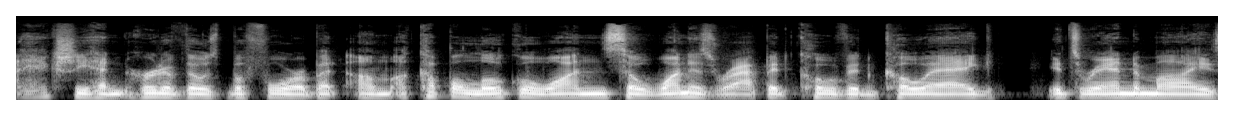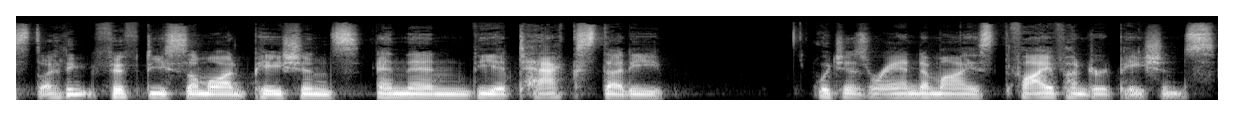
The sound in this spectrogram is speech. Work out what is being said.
I actually hadn't heard of those before, but um, a couple local ones. So one is Rapid COVID Coag. It's randomized, I think, 50 some odd patients. And then the ATTACC study, which is randomized 500 patients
